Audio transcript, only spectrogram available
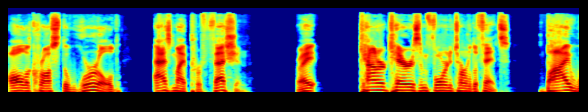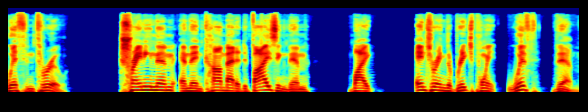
all across the world as my profession, right? Counterterrorism, foreign internal defense by, with, and through, training them and then combat advising them by entering the breach point with them.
